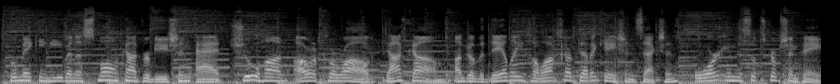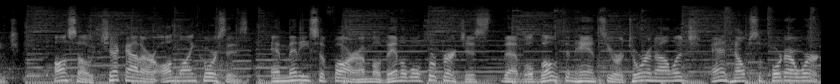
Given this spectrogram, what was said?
through making even a small contribution at ShulchanAruchHarav.com under the Daily Halacha Dedication section or in the subscription page. Also, check out our online courses and many Sefarim available for purchase that will both enhance your Torah knowledge and help support our work.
